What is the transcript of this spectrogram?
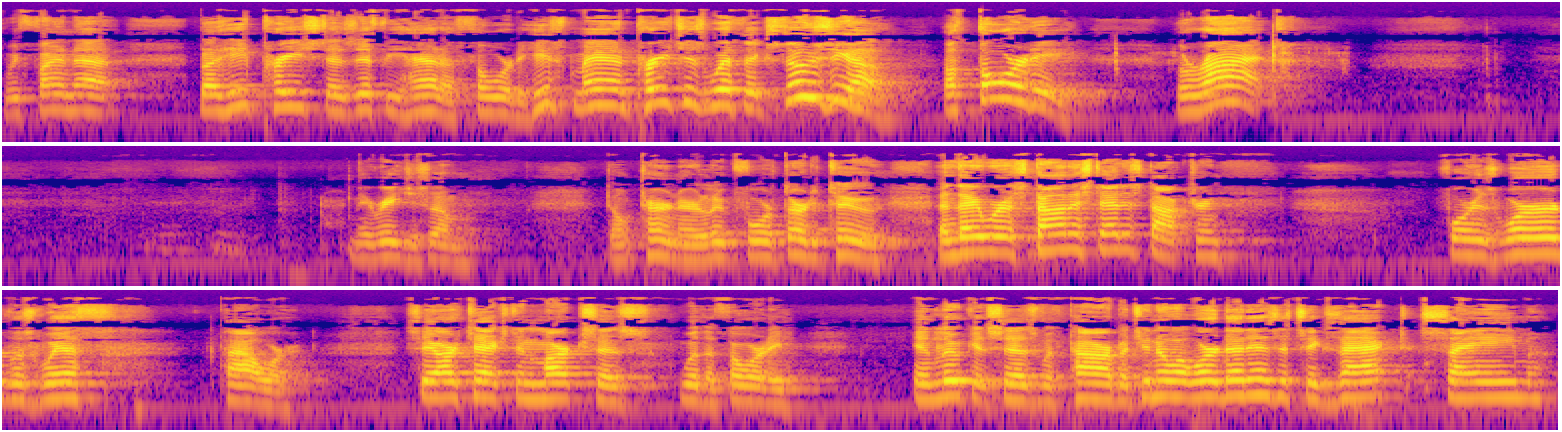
we find that, but he preached as if he had authority. His man preaches with exousia, authority, the right. Let me read you something. Don't turn there. Luke 4.32. And they were astonished at his doctrine, for his word was with power. See, our text in Mark says with authority. In Luke it says with power. But you know what word that is? It's exact same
